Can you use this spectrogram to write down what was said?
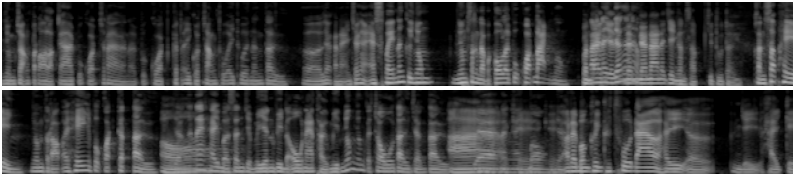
ខ្ញុំចង់ផ្ដល់ឱកាសឲ្យពួកគាត់ច្រើនហើយពួកគាត់គិតអីគាត់ចង់ធ្វើអីធ្វើហ្នឹងទៅអឺលក្ខណៈអញ្ចឹងអា estimate ហ្នឹងគឺខ្ញុំខ្ញុំសឹងតែបកគោលឲ្យពួកគាត់ដាច់ហ្មងប៉ុន្តែបានអញ្ចឹងណាអ្នកណាអ្នកចេញ concept ជាទូទៅ concept ហេងខ្ញុំត្រប់ឲ្យហេងពួកគាត់គិតទៅអូអញ្ចឹងណាហើយបើសិនជាមានវីដេអូណាត្រូវមានខ្ញុំខ្ញុំក៏ចូលទៅអញ្ចឹងទៅអាយ៉ាហ្នឹងហើយបងអូខេយ៉ាអត់ទេបងឃើញធ្វើដើរហើយអឺនិយាយហែកគេ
